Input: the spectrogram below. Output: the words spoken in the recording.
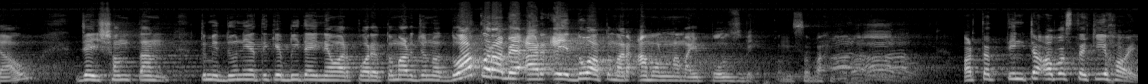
যাও, যেই সন্তান তুমি দুনিয়া থেকে বিদায় নেওয়ার পরে তোমার জন্য দোয়া করাবে আর এই দোয়া তোমার আমল নামায় পৌঁছবে। অর্থাৎ তিনটা অবস্থায় কি হয়?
